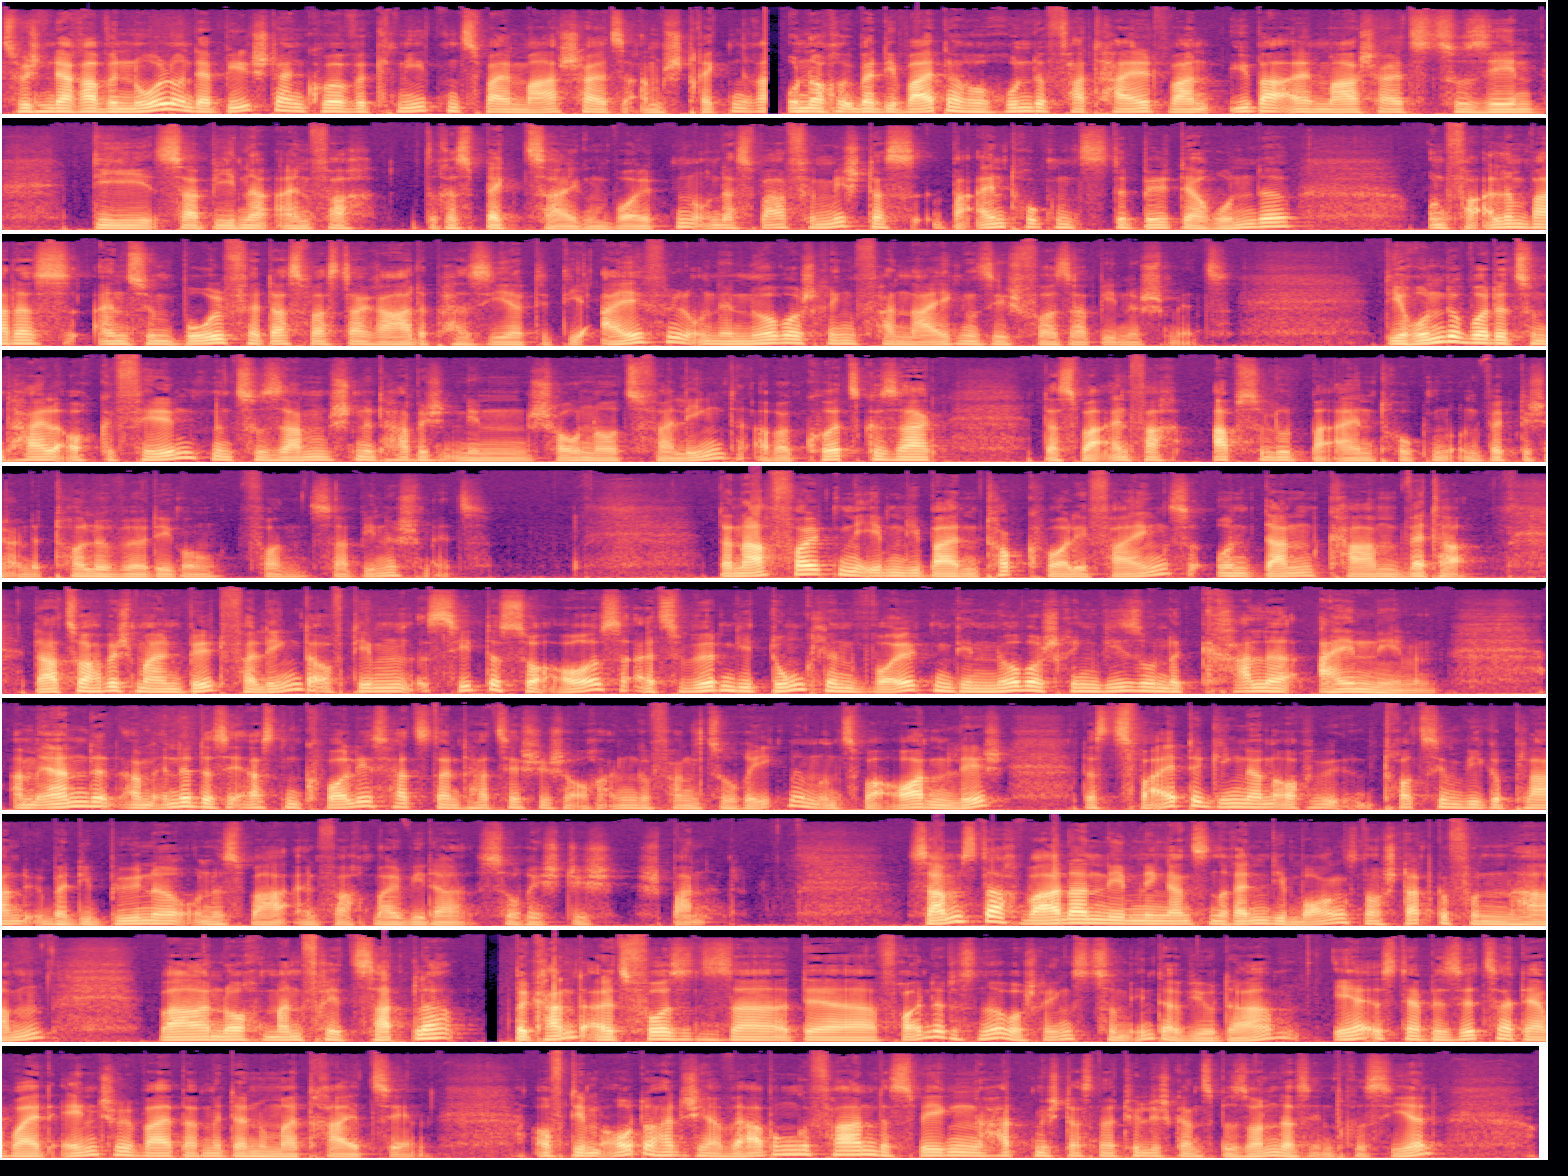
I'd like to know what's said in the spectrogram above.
Zwischen der Ravenol und der Bielsteinkurve knieten zwei Marschalls am Streckenrand und auch über die weitere Runde verteilt waren überall Marschalls zu sehen, die Sabine einfach Respekt zeigen wollten. Und das war für mich das beeindruckendste Bild der Runde. Und vor allem war das ein Symbol für das, was da gerade passiert. Die Eifel und der Nürburgring verneigen sich vor Sabine Schmitz. Die Runde wurde zum Teil auch gefilmt. Einen Zusammenschnitt habe ich in den Show Notes verlinkt. Aber kurz gesagt, das war einfach absolut beeindruckend und wirklich eine tolle Würdigung von Sabine Schmitz. Danach folgten eben die beiden Top-Qualifyings und dann kam Wetter. Dazu habe ich mal ein Bild verlinkt, auf dem sieht es so aus, als würden die dunklen Wolken den Nürburgring wie so eine Kralle einnehmen. Am Ende, am Ende des ersten Qualis hat es dann tatsächlich auch angefangen zu regnen und zwar ordentlich. Das zweite ging dann auch trotzdem wie geplant über die Bühne und es war einfach mal wieder so richtig spannend. Samstag war dann neben den ganzen Rennen, die morgens noch stattgefunden haben, war noch Manfred Sattler, bekannt als Vorsitzender der Freunde des Nürburgrings, zum Interview da. Er ist der Besitzer der White Angel Viper mit der Nummer 13. Auf dem Auto hatte ich ja Werbung gefahren, deswegen hat mich das natürlich ganz besonders interessiert.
